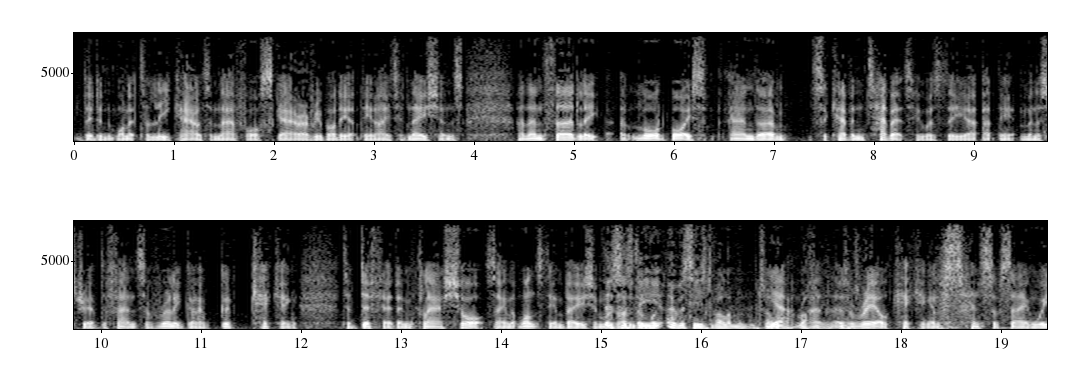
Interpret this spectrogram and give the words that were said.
they didn't want it to leak out and therefore scare everybody at the United Nations. And then thirdly, uh, Lord Boyce and um, Sir Kevin Tebbit, who was the uh, at the Ministry of Defence, have really got a good kicking to DFID and Clare Short, saying that once the invasion was this is the overseas development. Uh, yeah, uh, there was a real kicking in the sense of saying we,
